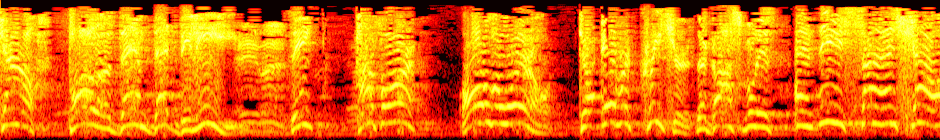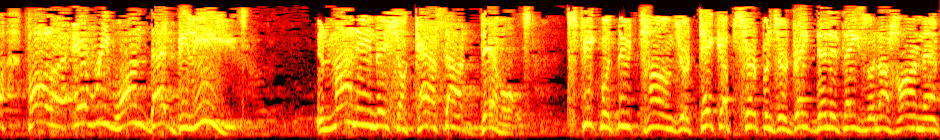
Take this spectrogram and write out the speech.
shall follow them that believe. Amen. See? How far? All the world. To every creature, the gospel is, and these signs shall follow everyone that believes. In my name they shall cast out devils, speak with new tongues, or take up serpents, or drink deadly things, but not harm them.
